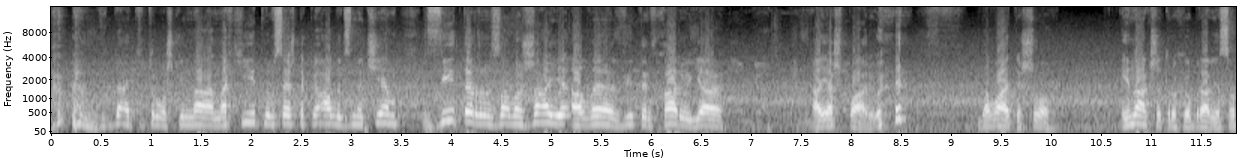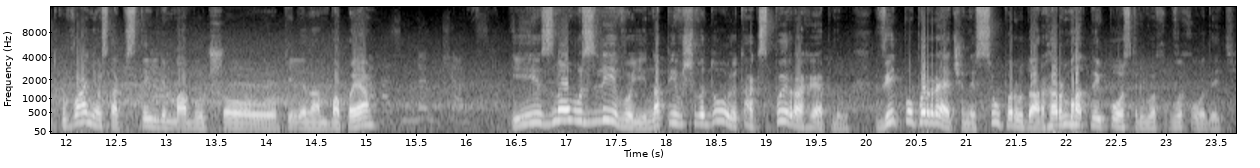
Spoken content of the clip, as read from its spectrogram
Віддайте трошки на, на хід, ну все ж таки Алекс з м'ячем. Вітер заважає, але вітер в харю, я. А я шпарю. Давайте що? Інакше трохи обрав я святкування, ось так в стилі, мабуть, що Кіліна Мбапе. І знову з лівої, напівшвидою, так, спира гепнув. Від поперечини, супер удар, гарматний постріл виходить.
